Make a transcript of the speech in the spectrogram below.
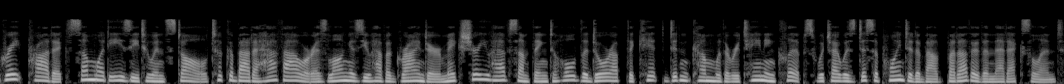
Great product somewhat easy to install took about a half hour as long as you have a grinder make sure you have something to hold the door up the kit didn't come with a retaining clips which I was disappointed about but other than that excellent.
